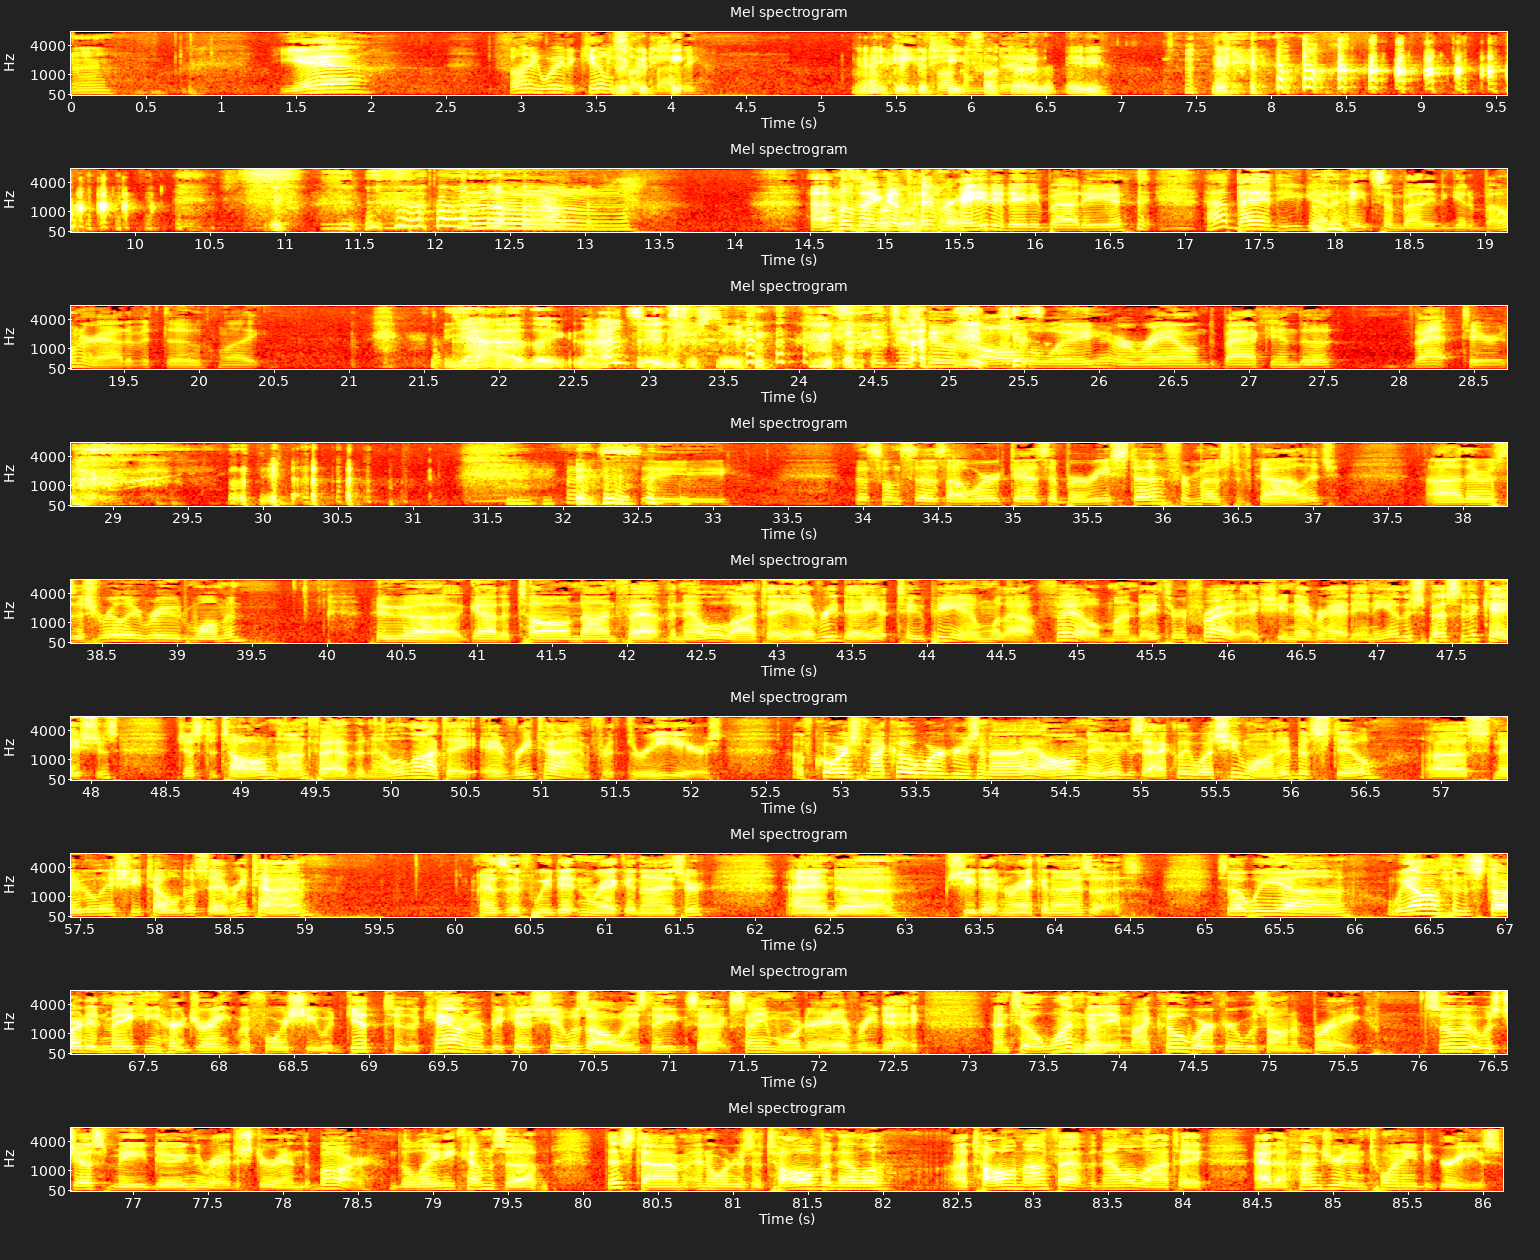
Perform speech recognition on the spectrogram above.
Yeah. Yeah. Funny way to kill a good somebody. yeah, you get a good fuck 'em fuck out of it, maybe. I don't think I've ever hated anybody. How bad do you gotta mm-hmm. hate somebody to get a boner out of it, though? Like, Yeah, like that's interesting. it just goes all the way around back into that territory. Let's see. This one says I worked as a barista for most of college. Uh, there was this really rude woman who uh, got a tall, non-fat vanilla latte every day at 2 p.m. without fail, Monday through Friday. She never had any other specifications, just a tall, non-fat vanilla latte every time for three years. Of course, my coworkers and I all knew exactly what she wanted, but still, uh, snootily, she told us every time as if we didn't recognize her, and uh, she didn't recognize us. So we uh, we often started making her drink before she would get to the counter because it was always the exact same order every day. Until one Yeah. day, my coworker was on a break. So it was just me doing the register and the bar. The lady comes up this time and orders a tall vanilla, a tall non-fat vanilla latte at 120 degrees.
